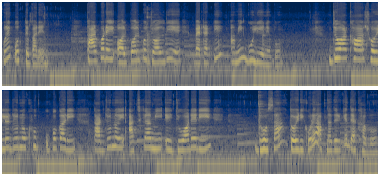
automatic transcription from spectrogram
করে করতে পারেন। তারপরেই অল্প অল্প জল দিয়ে ব্যাটারটি আমি গুলিয়ে নেব। জোয়ার খাওয়া শরীরের জন্য খুব উপকারী। তার জন্যই আজকে আমি এই জোয়ারেরই ধোসা তৈরি করে আপনাদেরকে দেখাবো।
